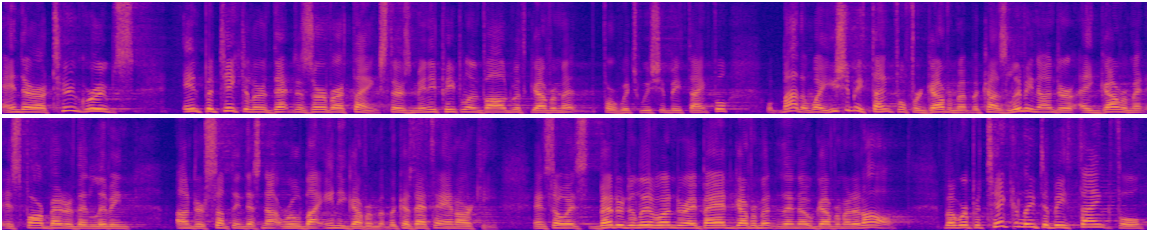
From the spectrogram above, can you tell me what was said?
And there are two groups in particular that deserve our thanks. There's many people involved with government for which we should be thankful. Well, by the way, you should be thankful for government because living under a government is far better than living under something that's not ruled by any government because that's anarchy. And so it's better to live under a bad government than no government at all. But we're particularly to be thankful,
